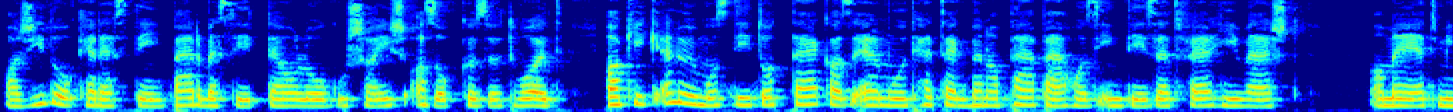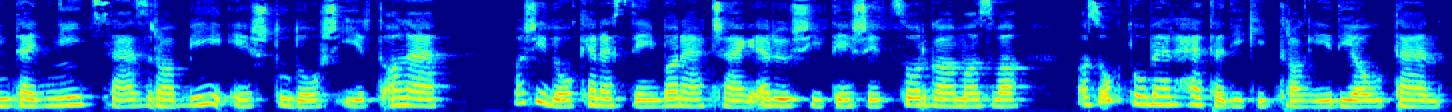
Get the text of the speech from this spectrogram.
A zsidó-keresztény párbeszéd teológusa is azok között volt, akik előmozdították az elmúlt hetekben a pápához intézett felhívást, amelyet mintegy 400 rabbi és tudós írt alá, a zsidó-keresztény barátság erősítését szorgalmazva az október 7-i tragédia után.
